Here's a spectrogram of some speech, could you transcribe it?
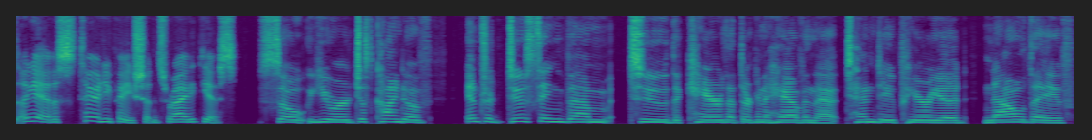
uh, yes, 30 patients, right? Yes. So you're just kind of introducing them to the care that they're going to have in that 10 day period. Now they've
